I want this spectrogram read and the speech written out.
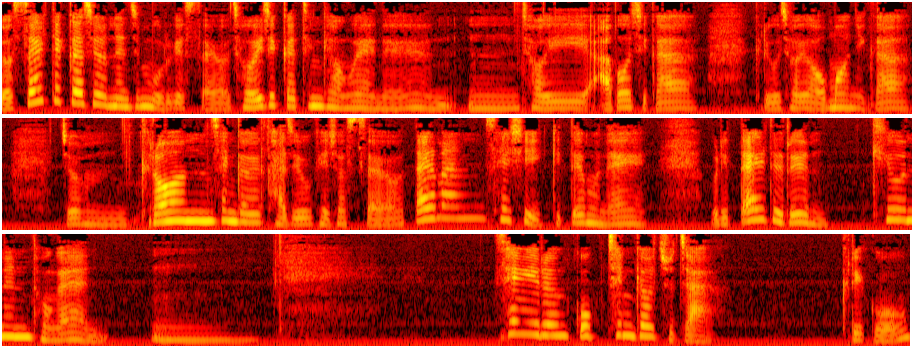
몇 살 때까지였는지는 모르겠어요. 저희 집 같은 경우에는, 음, 저희 아버지가, 그리고 저희 어머니가 좀 그런 생각을 가지고 계셨어요. 딸만 셋이 있기 때문에 우리 딸들은 키우는 동안, 음, 생일은 꼭 챙겨주자. 그리고,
